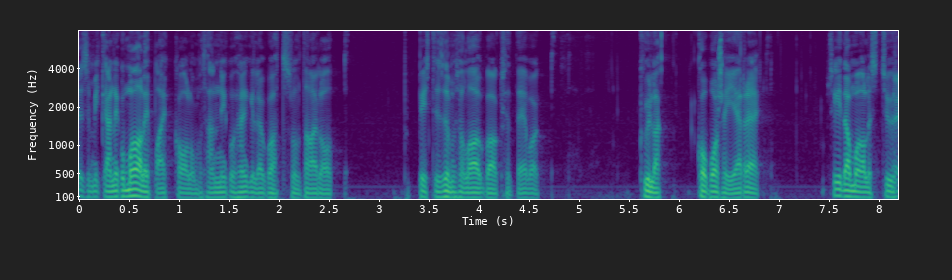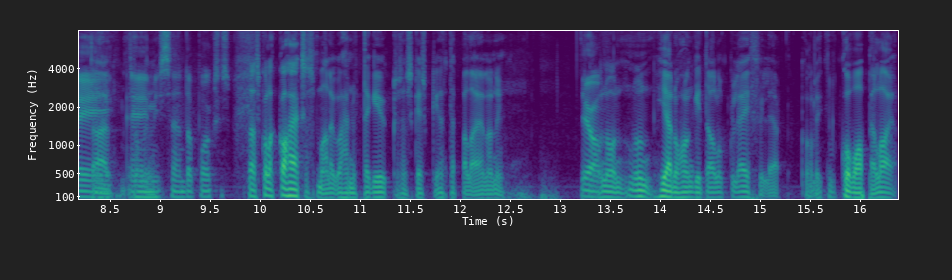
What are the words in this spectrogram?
Ei se mikään niinku maalipaikka ollut, mutta hän niinku henkilökohtaisella taidolla pisti semmoisen laukauksen, että ei voi kyllä Koposen Jere siitä maalista Ei, syyttää. Ei oli- missään tapauksessa. Taisi olla kahdeksas maali, kun hän nyt teki ykkösessä keskikenttäpelaajana, niin Joo. on, on, on, hieno hankinta ollut kyllä Eiffille, ja oli kyllä kova pelaaja.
